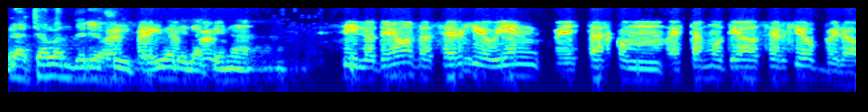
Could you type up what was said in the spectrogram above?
la charla anterior. Sí, vale la pena. Sí, lo tenemos a Sergio bien. Estás con, estás muteado, Sergio, pero,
